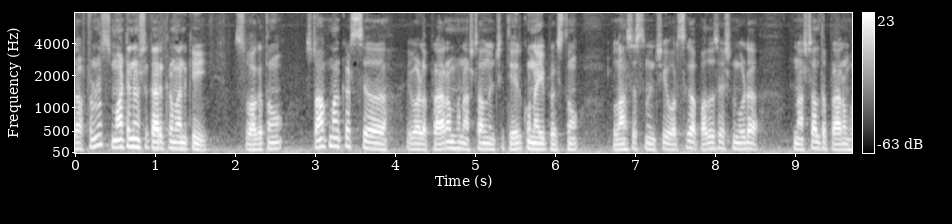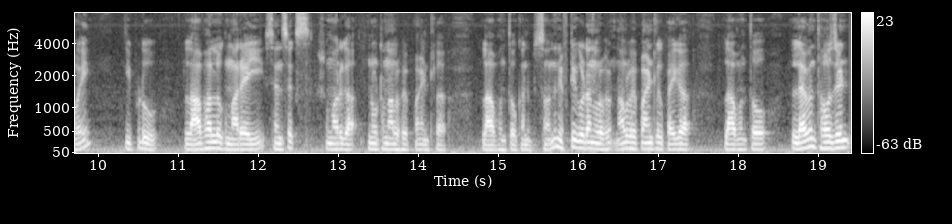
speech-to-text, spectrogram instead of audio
గుడ్ ఆఫ్టర్నూన్ స్మార్ట్ ఇన్వెస్టర్ కార్యక్రమానికి స్వాగతం. స్టాక్ మార్కెట్స్ uh, ఇవాళ ప్రారంభ నష్టాల నుంచి తేరుకున్నాయి ప్రస్తుతం. లాసెస్ నుంచి వరుసగా పదో సెషన్ కూడా నష్టాలతో ప్రారంభమై ఇప్పుడు లాభాల్లోకి మారాయి. సెన్సెక్స్ సుమారుగా నూట నలభై పాయింట్ల లాభంతో కనిపిస్తోంది. నిఫ్టీ కూడా నలభై నలభై పాయింట్లకు పైగా లాభంతో eleven thousand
